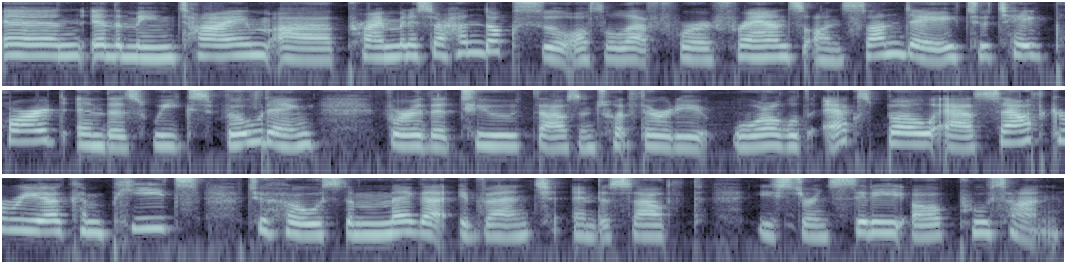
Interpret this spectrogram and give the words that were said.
And in the meantime, uh, Prime Minister Han Duck-soo also left for France on Sunday to take part in this week's voting for the 2030 World Expo as South Korea competes to host a mega event in the southeastern city of Busan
